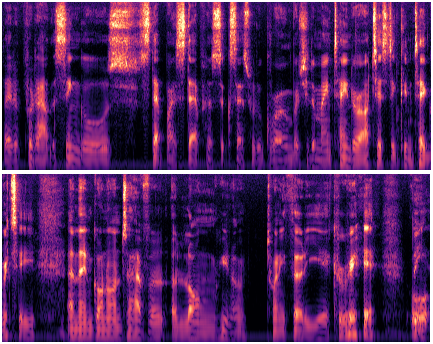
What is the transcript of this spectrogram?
they'd have put out the singles step by step. Her success would have grown, but she'd have maintained her artistic integrity, and then gone on to have a, a long, you know, 20, 30 year career. Or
